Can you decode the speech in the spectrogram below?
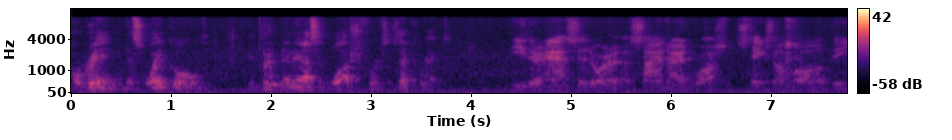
a ring that's white gold, you put it in an acid wash first, is that correct? Either acid or a cyanide wash takes off all of the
